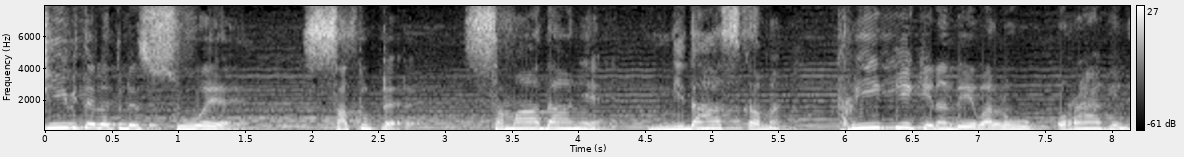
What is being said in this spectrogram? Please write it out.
ජීවිතල තුළ සුවය සතුට සමාධානය නිදහස්කම ප්‍රීතිය කෙන දේවල් වූ ඔරාගෙන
